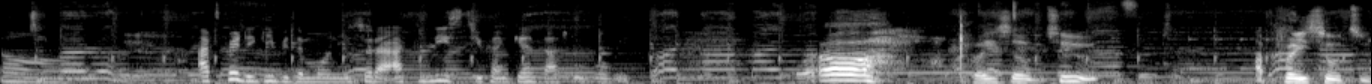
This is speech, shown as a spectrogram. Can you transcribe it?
Oh. I pray they give you the money so that at least you can get that over with. Oh, I pray so too. I pray so too.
